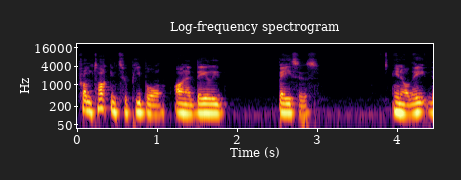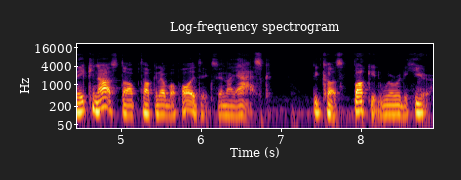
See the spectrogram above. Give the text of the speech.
from talking to people on a daily basis, you know, they, they cannot stop talking about politics. And I ask, because fuck it, we're already here.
